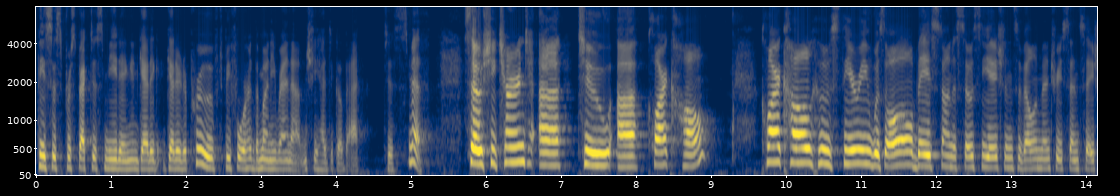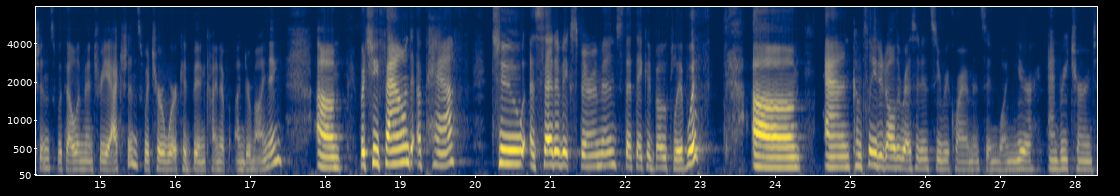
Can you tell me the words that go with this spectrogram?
thesis prospectus meeting, and get it, get it approved before the money ran out and she had to go back to Smith. So she turned uh, to uh, Clark Hull. Clark Hull, whose theory was all based on associations of elementary sensations with elementary actions, which her work had been kind of undermining. Um, but she found a path to a set of experiments that they could both live with, um, and completed all the residency requirements in one year and returned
